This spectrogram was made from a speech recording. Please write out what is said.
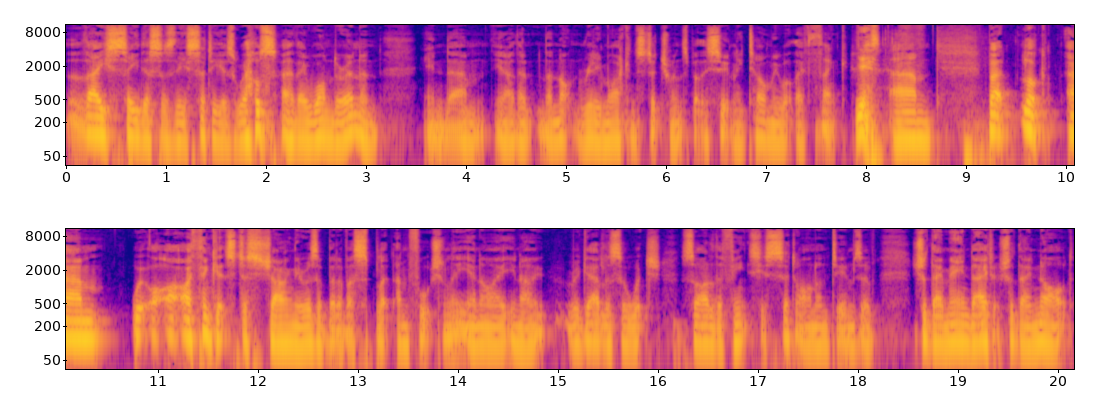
they see this as their city as well. So they wander in and and um, you know they're, they're, not really my constituents, but they certainly tell me what they think. Yes. Um, but look, um, I think it's just showing there is a bit of a split, unfortunately. And I, you know, regardless of which side of the fence you sit on in terms of should they mandate it, should they not,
